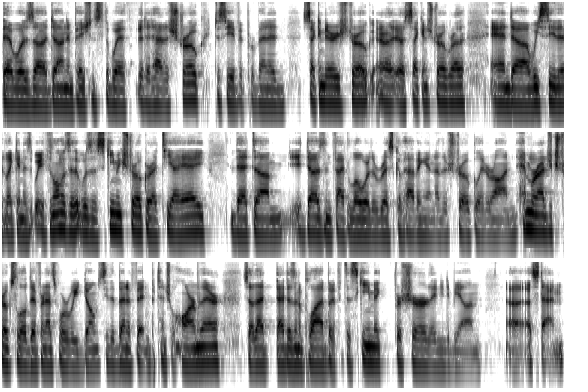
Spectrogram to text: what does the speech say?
that was uh, done in patients with that had had a stroke to see if it prevented secondary stroke, uh, a second stroke rather. And uh, we see that like in a, as long as it was a ischemic stroke or a TIA, that um, it does in fact lower the risk of having another stroke later on. Hemorrhagic stroke's a little different. That's where we don't see the benefit and potential harm there. So that that doesn't apply. But if it's ischemic, for sure they need to be on uh, a statin,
